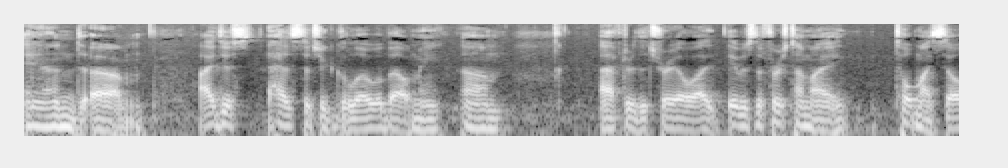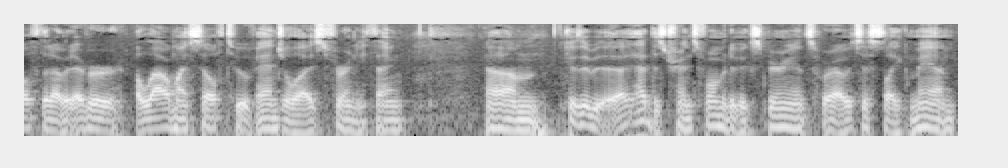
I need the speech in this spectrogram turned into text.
and um, I just had such a glow about me um, after the trail. I, it was the first time I told myself that I would ever allow myself to evangelize for anything. Because um, I had this transformative experience where I was just like, man,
